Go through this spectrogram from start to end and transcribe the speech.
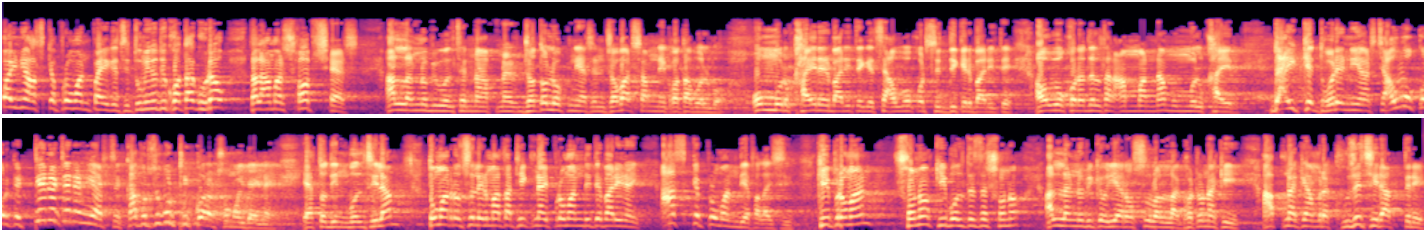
পাইনি, আজকে প্রমাণ পাই গেছি। তুমি যদি কথা ঘুরাও, তাহলে আমার সব শেষ। আল্লাহ নবী বলছেন, না, আপনার যত লোক নিয়ে আছেন, সবার সামনে কথা বলব। উম্মুর খায়ের বাড়িতে গেছে, আবু বকর সিদ্দিকের বাড়িতে। আবু বকর আদাল তার আম্মার নাম উম্মুল খায়ের ডাইককে ধরে নিয়ে আসছে, আবু বকরকে টেনে টেনে নিয়ে আসছে। কাপড় চুপড় ঠিক করার সময় দেয় নাই। এতদিন বলছিলাম, তোমার রসুলের মাথা ঠিক নাই, প্রমাণ দিতে পারি নাই। আজকে প্রমাণ দিয়ে ফেলাইছি। কি প্রমাণ? শোনো, কি বলতেছে শোনো। আল্লাহ নবীকে ইয়া রসুল আল্লাহ ঘটনা কি? আপনাকে আমরা খুঁজেছি রাত্রে,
